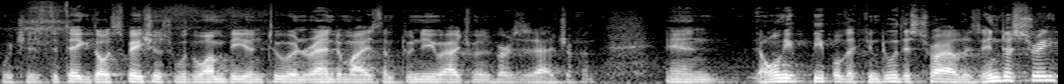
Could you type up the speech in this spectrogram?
which is to take those patients with 1B and 2 and randomize them to neoadjuvant versus adjuvant. And the only people that can do this trial is industry,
